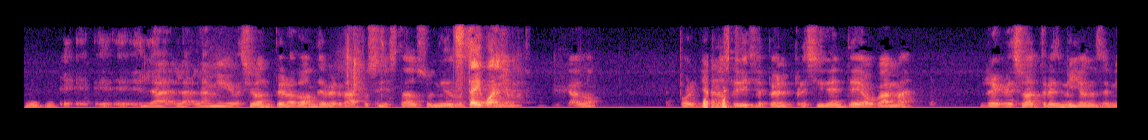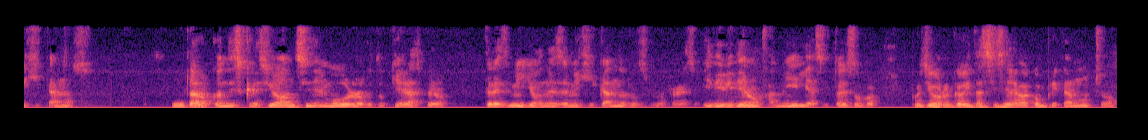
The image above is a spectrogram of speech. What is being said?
Ujú. eh, eh, la, la, la migración, pero ¿a dónde, verdad? Pues en Estados Unidos Está igual. más complicado. Por, ya no se dice, pero el presidente Obama regresó a 3 millones de mexicanos. Claro, con discreción, sin el muro, lo que tú quieras, pero 3 millones de mexicanos los, los regresó. Y dividieron familias y todo eso. Pues yo creo que ahorita sí se le va a complicar mucho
